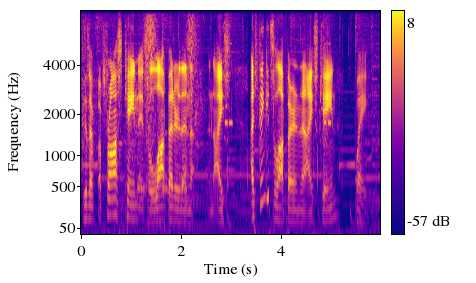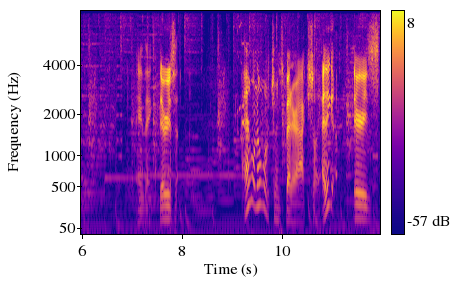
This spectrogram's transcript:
Because a, a Frost cane is a lot better than an Ice... I think it's a lot better than an Ice cane. Wait. Anything. There's... I don't know which one's better, actually. I think there's...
